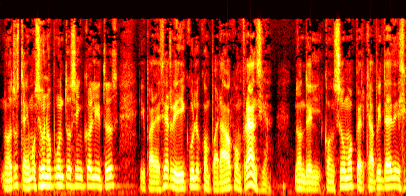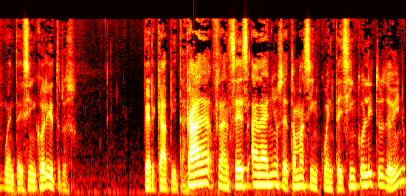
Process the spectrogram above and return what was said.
nosotros tenemos 1.5 litros y parece ridículo comparado con Francia, donde el consumo per cápita es de 55 litros. Per cápita. Cada francés al año se toma 55 litros de vino.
